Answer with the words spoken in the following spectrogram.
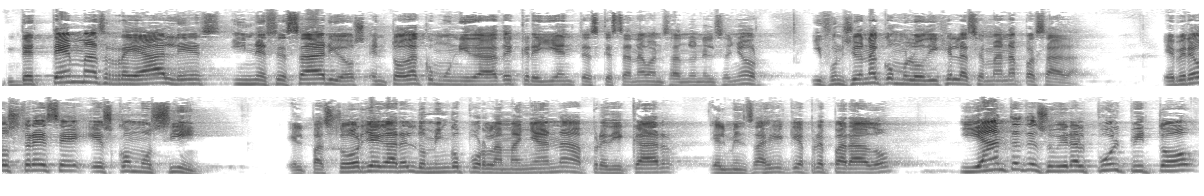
de temas reales y necesarios en toda comunidad de creyentes que están avanzando en el Señor. Y funciona como lo dije la semana pasada. Hebreos 13 es como si el pastor llegara el domingo por la mañana a predicar el mensaje que ha preparado y antes de subir al púlpito,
